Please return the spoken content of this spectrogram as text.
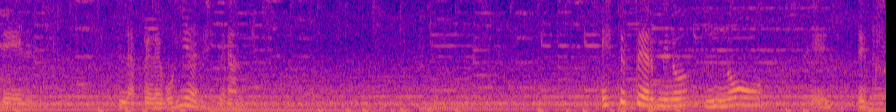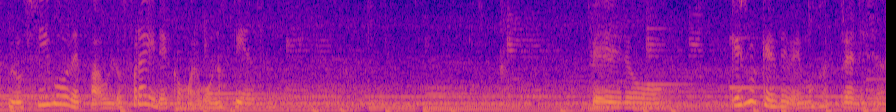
de la pedagogía de la esperanza. Este término no es exclusivo de Paulo Freire, como algunos piensan. Pero, ¿qué es lo que debemos realizar?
